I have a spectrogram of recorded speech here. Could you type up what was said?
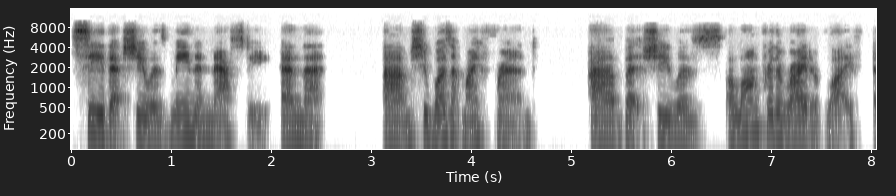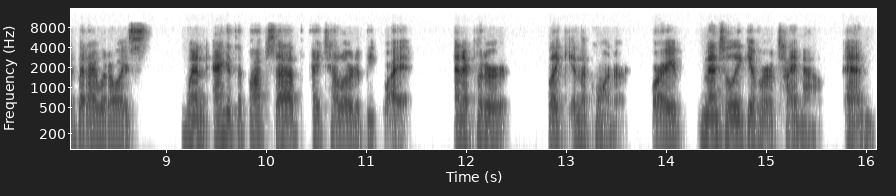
see that she was mean and nasty, and that um, she wasn't my friend, uh, but she was along for the ride of life. But I would always, when Agatha pops up, I tell her to be quiet, and I put her like in the corner, or I mentally give her a timeout, and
